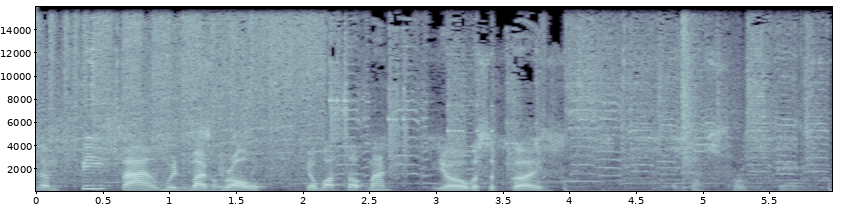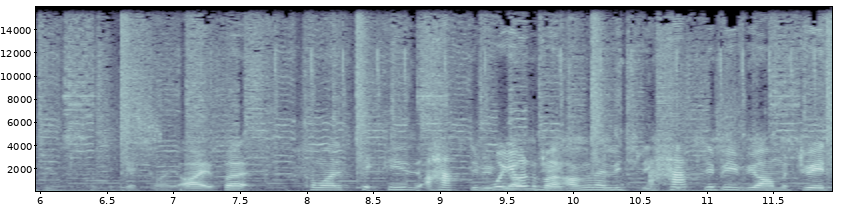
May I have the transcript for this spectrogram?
some FIFA with my bro. Yo, what's up man? Yo, what's up, guys? That's so dead. You're such a dead guy. Alright, but come on, let's pick teams. I have to be What Real you on about? I'm gonna literally. I have to be Real Madrid.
